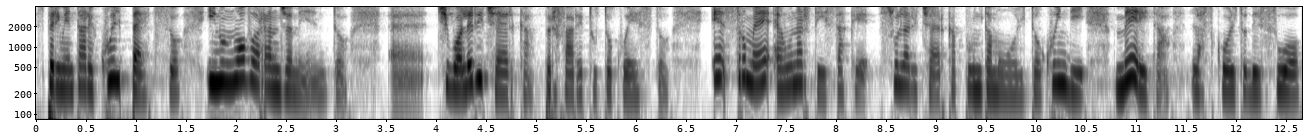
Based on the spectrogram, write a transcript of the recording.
sperimentare quel pezzo in un nuovo arrangiamento. Eh, ci vuole ricerca per fare tutto questo e Stromae è un artista che sulla ricerca punta molto, quindi merita l'ascolto del suo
